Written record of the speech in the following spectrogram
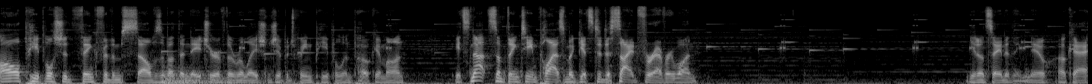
All people should think for themselves about the nature of the relationship between people and Pokemon. It's not something Team Plasma gets to decide for everyone. You don't say anything new, okay.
